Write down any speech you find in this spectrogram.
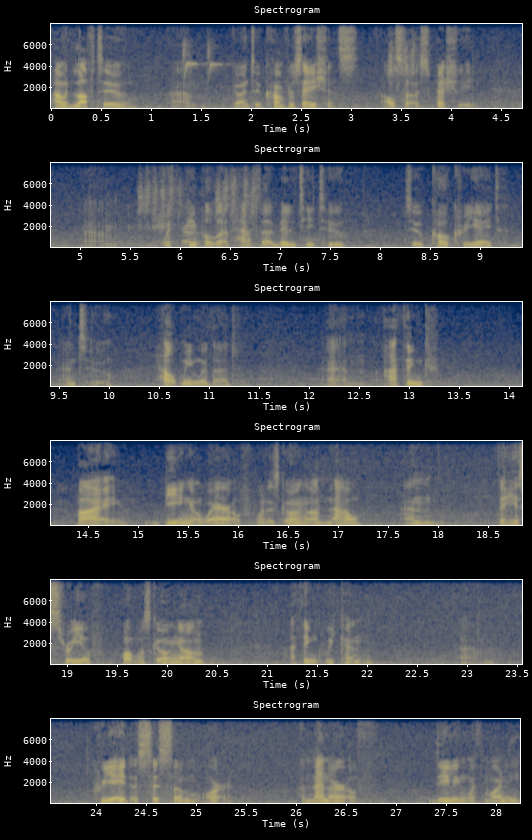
I would love to um, go into conversations also especially um, with people that have the ability to to co-create and to help me with that. And I think by being aware of what is going on now and the history of what was going on I think we can um, create a system or a manner of dealing with money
